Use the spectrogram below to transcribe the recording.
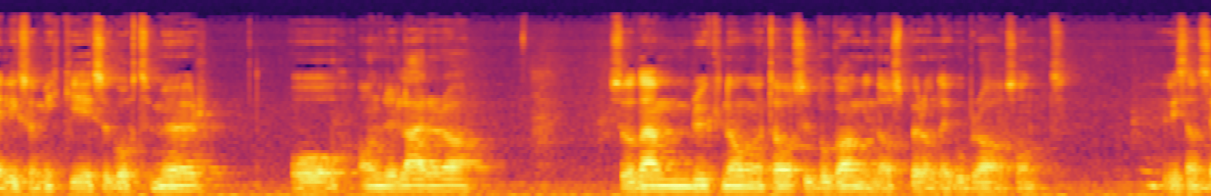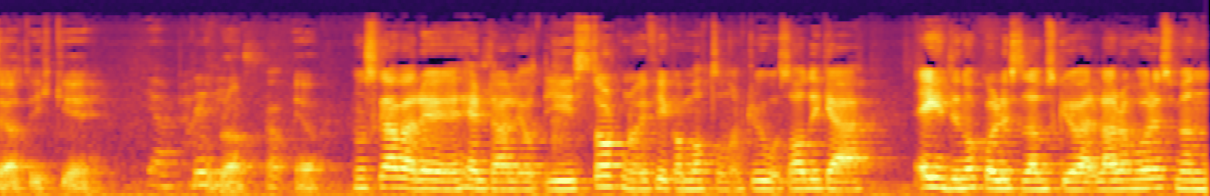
er liksom ikke i så godt humør, og andre lærere, så de bruker noen ganger å ta oss ut på gangen og spørre om det går bra og sånt, hvis de ser at det ikke ja. Det går bra. Ja. Nå skal jeg være helt ærlig at i starten når vi fikk av Mats og Arturo, så hadde ikke jeg egentlig noe lyst til at de skulle være lærerne våre, men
